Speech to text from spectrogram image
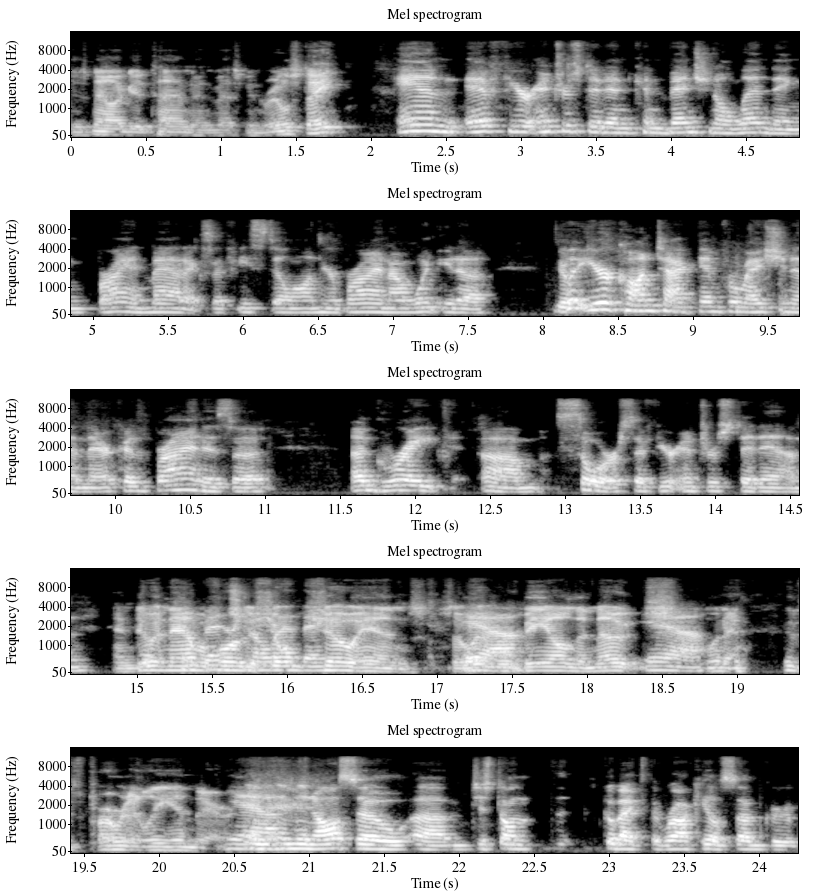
is now a good time to invest in real estate. And if you're interested in conventional lending, Brian Maddox, if he's still on here, Brian, I want you to Yep. put your contact information in there because Brian is a a great um, source if you're interested in. And do it now before the show, lending. show ends. So it will be on the notes Yeah. when it is permanently in there. Yeah. And, and then also um, just on the, go back to the Rock Hill subgroup.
